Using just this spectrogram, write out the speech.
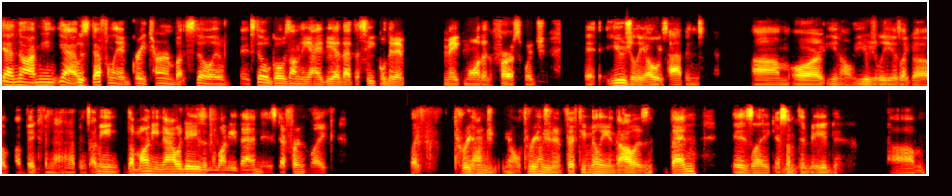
yeah. No, I mean, yeah, it was definitely a great turn, but still, it it still goes on the idea that the sequel didn't make more than the first, which it usually always happens. Um, or you know, usually is like a, a big thing that happens. I mean, the money nowadays and the money then is different. Like, like three hundred, you know, three hundred and fifty million dollars then is like if something made, um,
